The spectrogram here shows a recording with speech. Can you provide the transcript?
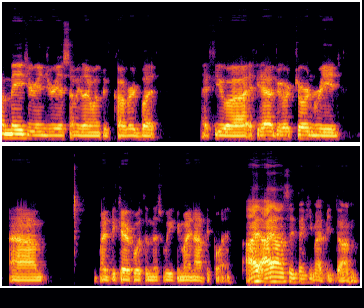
a major injury as some of the other ones we've covered, but if you uh, if you have Jordan Reed, um, might be careful with him this week. He might not be playing. I, I honestly think he might be done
